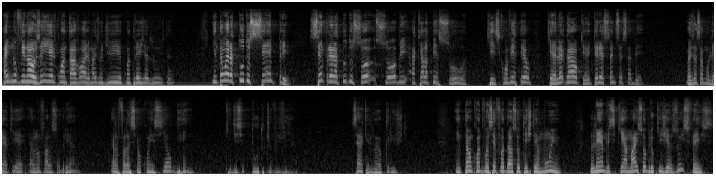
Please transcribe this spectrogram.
Aí no finalzinho ele contava: Olha, mais um dia encontrei Jesus. Tá? Então era tudo sempre, sempre era tudo so, sobre aquela pessoa que se converteu, que é legal, que é interessante você saber. Mas essa mulher aqui, ela não fala sobre ela. Ela fala assim: Eu conheci alguém que disse tudo que eu vivia. Será que ele não é o Cristo? Então, quando você for dar o seu testemunho, lembre-se que é mais sobre o que Jesus fez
